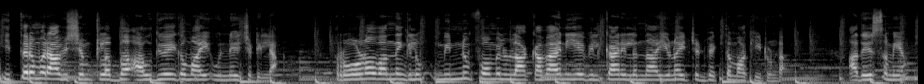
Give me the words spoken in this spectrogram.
ഇത്തരമൊരാവശ്യം ക്ലബ്ബ് ഔദ്യോഗികമായി ഉന്നയിച്ചിട്ടില്ല. റോണോ വന്നെങ്കിലും മിന്നും ഫോമിലുള്ള കവാനിയെ വിൽക്കാനില്ലെന്ന് യുണൈറ്റഡ് വ്യക്തമാക്കിയിട്ടുണ്ട്. അതേസമയം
